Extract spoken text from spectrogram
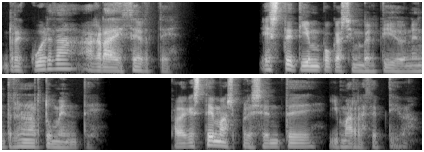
recuerda agradecerte este tiempo que has invertido en entrenar tu mente para que esté más presente y más receptiva.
